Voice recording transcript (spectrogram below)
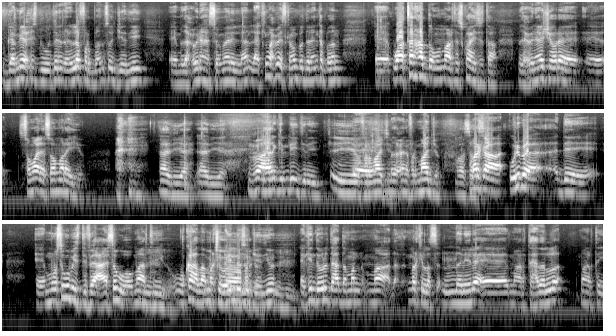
hogaamiyaha xisbiga wadani dhaliilo fara badan u soo jeediyey madaxweynaha somaliland laakiin waxba iskama bedela inta badan. Waa tan hadda un maarata isku haysataa madaxweynayaashii hore soomaaliya soo maray iyo aad iyo aad aad iyo aad. Muxuu ahaa ninkii la dhihi jiray iyo farmaajo. madaxweyne farmaajo. Marka weliba dee muuse wuba isdifaaca isagu oo maaragtay Mhm. uu ka hadlaa marka daliil marka. jeediyo. Mhm. laakiin dowladda hadda man ma markii la dhaliilo ee maaragtay hadallo maaragtay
